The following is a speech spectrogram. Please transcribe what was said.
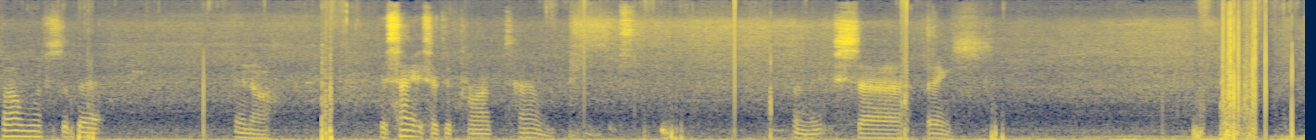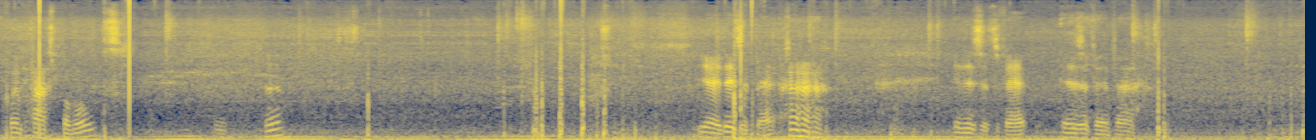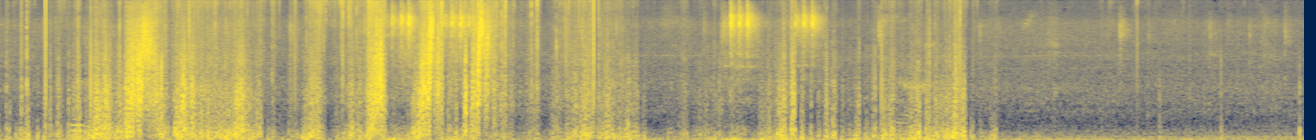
Farnworth's a bit, you know, they say it's a deprived town, and it's uh, thing. Going past bubbles. Yeah. Yeah, it is a bit. it is a bit. It is a bit of a Yeah.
